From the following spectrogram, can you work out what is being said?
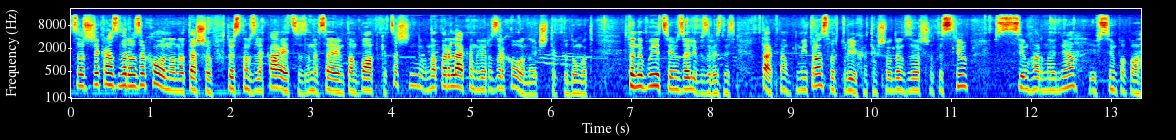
Це ж якраз не розраховано на те, що хтось там злякається, занесе їм там бабки. Це ж ну, на переляканих розраховано, якщо так подумати. Хто не боїться, їм взагалі без різниці. Так, там мій транспорт приїхав, так що будемо завершувати стрім. Всім гарного дня і всім па-па.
